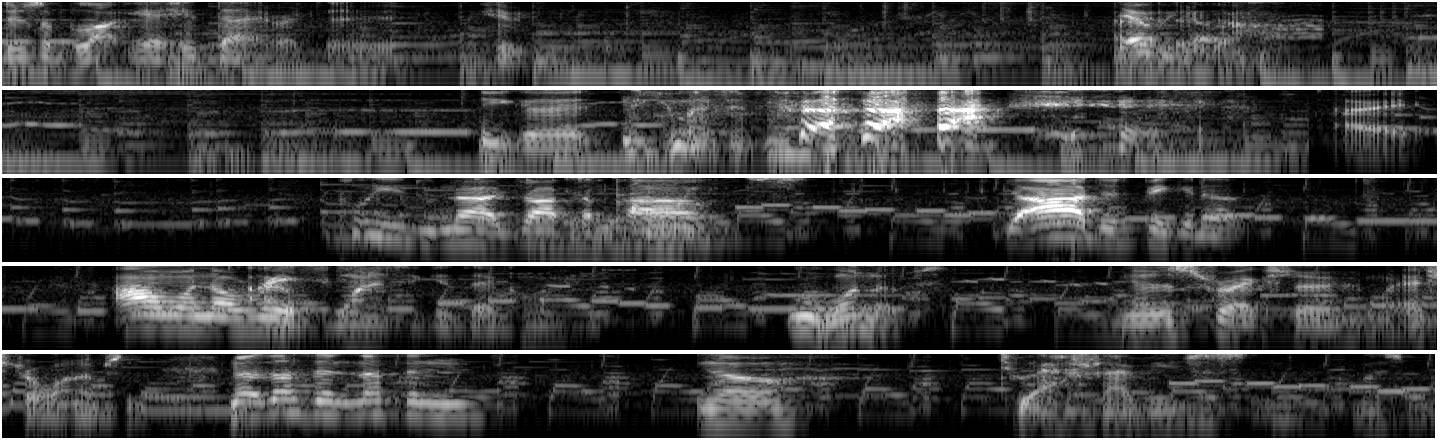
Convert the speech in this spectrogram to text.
There's a block. Yeah, hit that right there. Hit. it. There All we right, go. You good? You to- all right. Please do not drop the Some pound. coins. Yeah, I'll just pick it up. I don't want no risk. I wanted to get that coin. Ooh, one ups. You know, just for extra, extra one ups. No, nothing, nothing. You know, too extravagant. Just nice one.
